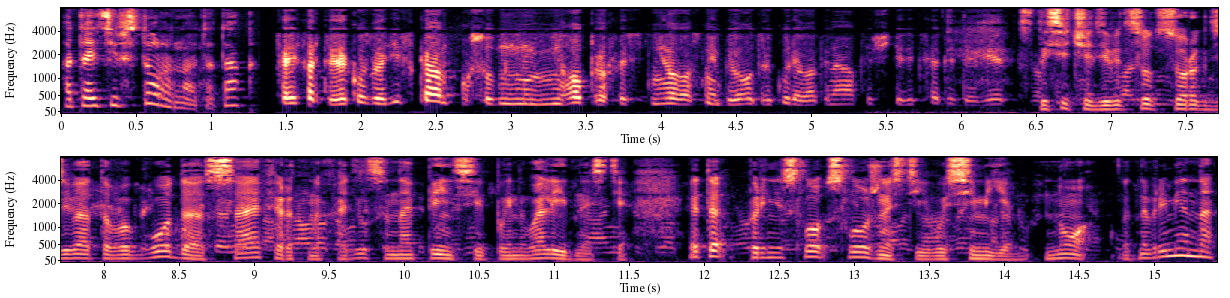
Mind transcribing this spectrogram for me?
отойти в сторону. Это так? Сейферт jako z hlediska osobního profesního vlastně byl od roku 1949. С 1949 года Сайферт находился на пенсии по инвалидности. Это принесло сложности его семье, но одновременно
